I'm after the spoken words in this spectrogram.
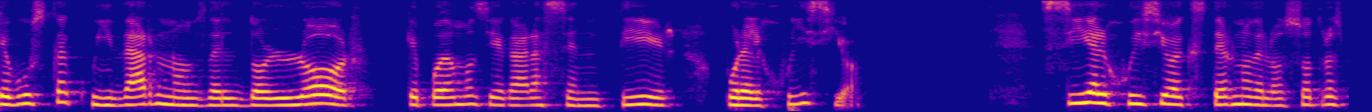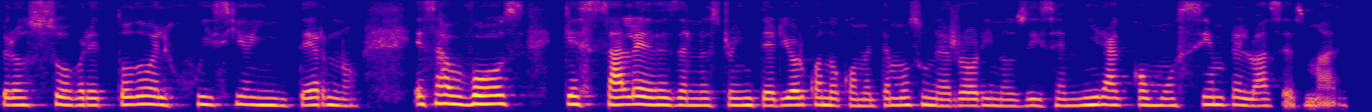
que busca cuidarnos del dolor que podemos llegar a sentir por el juicio. Sí el juicio externo de los otros, pero sobre todo el juicio interno, esa voz que sale desde nuestro interior cuando cometemos un error y nos dice, mira cómo siempre lo haces mal,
